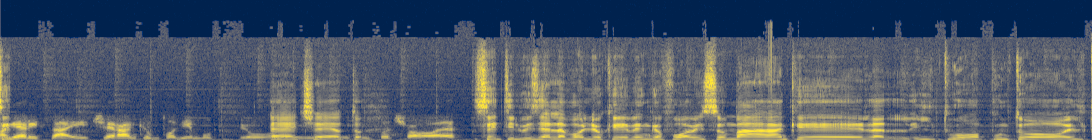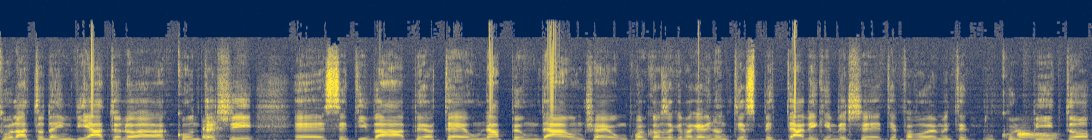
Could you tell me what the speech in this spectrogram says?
Magari sai, c'era anche un po' di emozione eh, certo. in tutto ciò. Eh. Senti Luisella, voglio che venga fuori insomma anche la, il, tuo, appunto, il tuo lato da inviato. Allora raccontaci eh, se ti va per te un up e un down, cioè un qualcosa che magari non ti aspettavi che invece ti ha favorevolmente colpito oh.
